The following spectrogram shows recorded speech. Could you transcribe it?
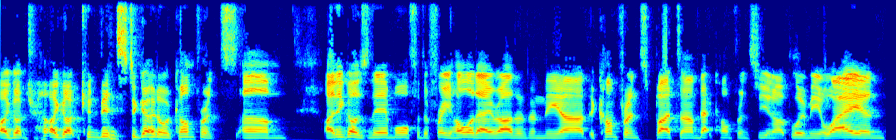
I got I got convinced to go to a conference. Um, I think I was there more for the free holiday rather than the uh, the conference. But um, that conference, you know, blew me away, and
